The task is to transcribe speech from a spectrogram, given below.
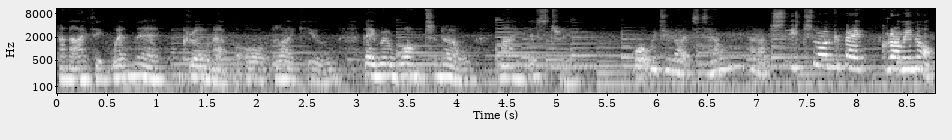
And I think when they're grown up or like you, they will want to know my history. What would you like to tell me about? It's, it's like about growing up,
